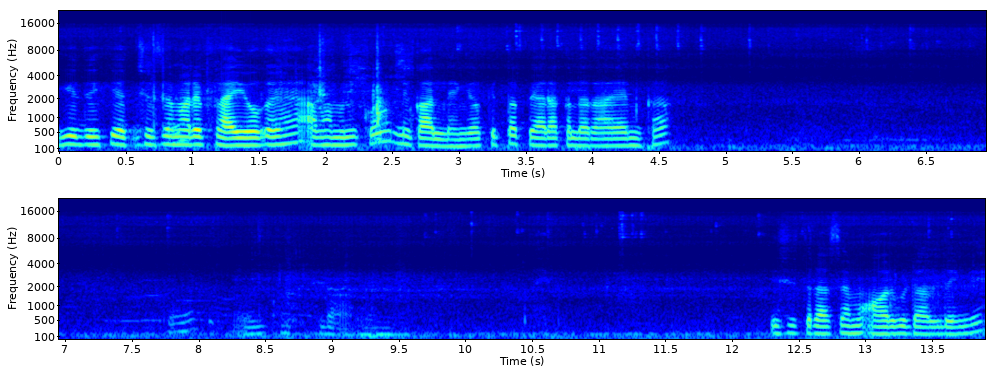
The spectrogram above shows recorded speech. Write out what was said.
ये देखिए अच्छे से हमारे फ्राई हो गए हैं। अब हम इनको निकाल लेंगे और कितना प्यारा कलर आया इनका। इसी तरह से हम और भी डाल देंगे।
